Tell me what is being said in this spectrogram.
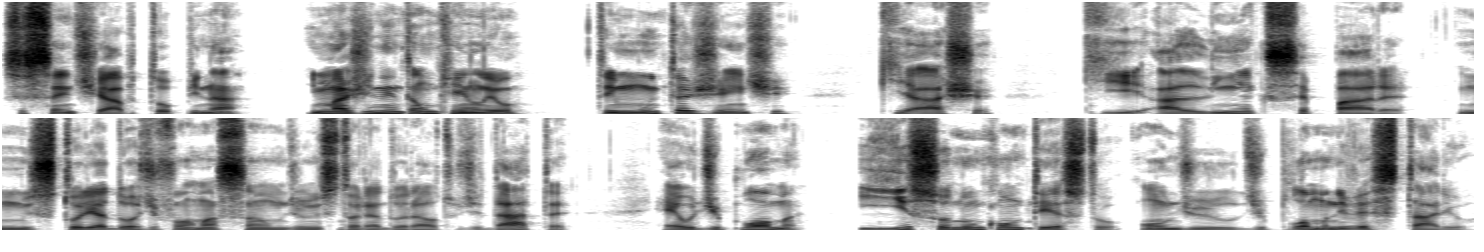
se sente apto a opinar. Imagina então quem leu. Tem muita gente que acha que a linha que separa um historiador de formação de um historiador autodidata é o diploma. E isso num contexto onde o diploma universitário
